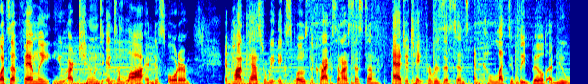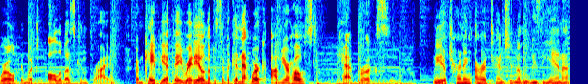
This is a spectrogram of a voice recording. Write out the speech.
What's up, family? You are tuned into Law and Disorder, a podcast where we expose the cracks in our system, agitate for resistance, and collectively build a new world in which all of us can thrive. From KPFA Radio and the Pacifica Network, I'm your host, Kat Brooks. We are turning our attention to Louisiana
